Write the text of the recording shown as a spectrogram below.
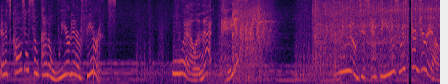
and it's causing some kind of weird interference. Well, in that case, we'll just have to use Mr. Drill.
